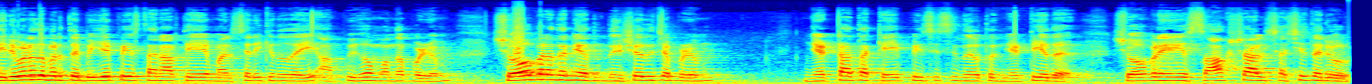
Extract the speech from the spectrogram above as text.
തിരുവനന്തപുരത്ത് ബി ജെ പി സ്ഥാനാർത്ഥിയെ മത്സരിക്കുന്നതായി അഭ്യൂഹം വന്നപ്പോഴും ശോഭന തന്നെ അത് നിഷേധിച്ചപ്പോഴും ഞെട്ടാത്ത കെ പി സി സി നേതൃത്വം ഞെട്ടിയത് ശോഭനയെ സാക്ഷാൽ ശശി തരൂർ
